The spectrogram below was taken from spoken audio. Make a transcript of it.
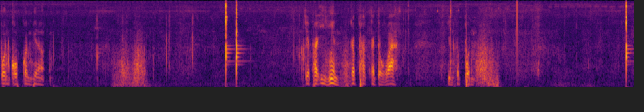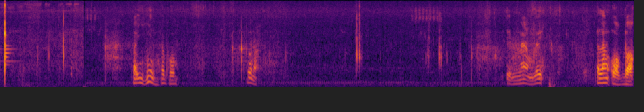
ปนกบก่อนพี่น้องเก็บผักอีหินกับผักกระโตว่ากินกับปนผักอีหินครับผม นู่นน่ะเต็มน้ำเลยกำลังออกดอก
